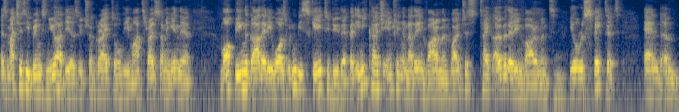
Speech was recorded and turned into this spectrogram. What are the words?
as much as he brings new ideas which are great, or he might throw something in there. Mark, being the guy that he was, wouldn't be scared to do that. But any coach entering another environment won't just take over that environment. Mm. He'll respect it and um,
